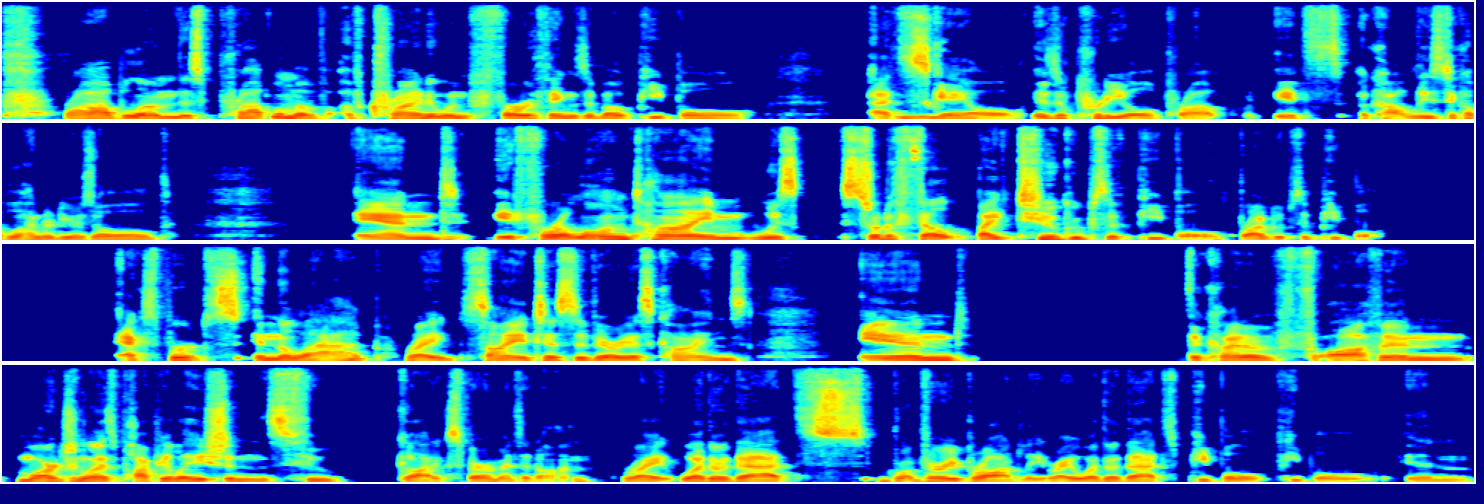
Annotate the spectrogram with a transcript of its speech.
problem this problem of, of trying to infer things about people at mm-hmm. scale is a pretty old problem. It's at least a couple hundred years old. And it for a long time was sort of felt by two groups of people broad groups of people. Experts in the lab right? Scientists of various kinds and the kind of often marginalized populations who got experimented on, right? Whether that's very broadly, right? Whether that's people people in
